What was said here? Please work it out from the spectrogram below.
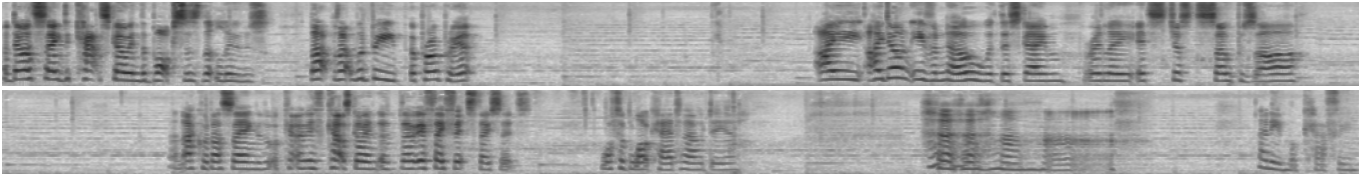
And I would say the cats go in the boxes that lose. That that would be appropriate. I I don't even know with this game, really. It's just so bizarre. And Aquadas saying, if cats go in, uh, if they fit, they sit. What a blockhead, oh dear. I need more caffeine.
